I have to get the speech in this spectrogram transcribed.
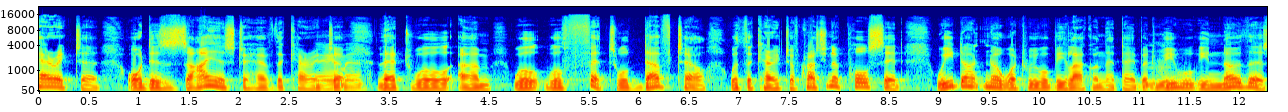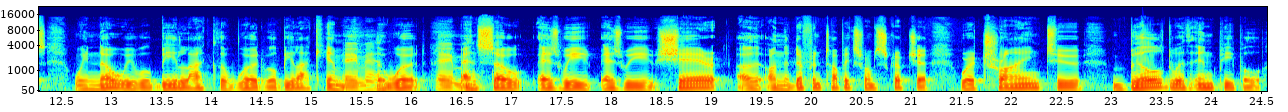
character or desires to have the character Amen. that will um, will will fit, will dovetail with the character of Christ. You know, Paul said, "We don't know what we will be like on that day, but we Mm-hmm. will, we know this: we know we will be like the Word. We'll be like Him, Amen. the Word." Amen. And so, as we as we share uh, on the different topics from Scripture, we're trying to build within people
